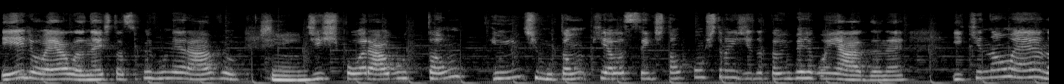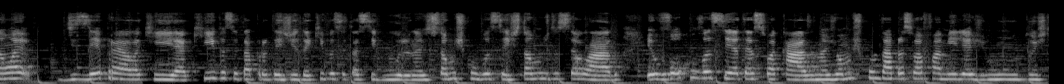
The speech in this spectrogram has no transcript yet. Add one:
Ele ou ela, né, está super vulnerável Sim. de expor algo tão íntimo, tão que ela se sente tão constrangida, tão envergonhada, né? E que não é, não é dizer pra ela que aqui você tá protegida, aqui você tá segura, nós estamos com você, estamos do seu lado. Eu vou com você até a sua casa, nós vamos contar pra sua família juntos,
